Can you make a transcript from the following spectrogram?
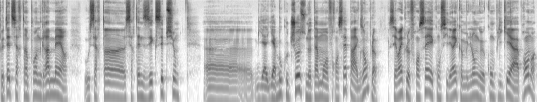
peut-être certains points de grammaire ou certaines exceptions. Euh, il y, a beaucoup de choses, notamment en français par exemple. C'est vrai que le français est considéré comme une langue compliquée à apprendre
